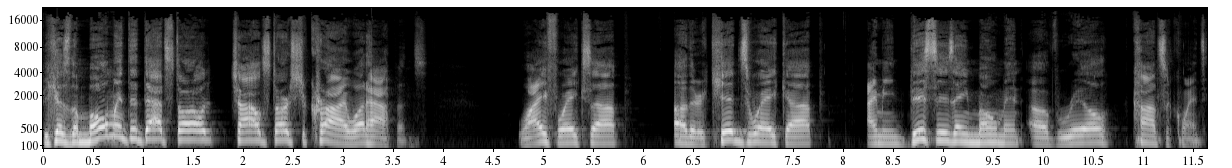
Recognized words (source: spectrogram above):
Because the moment that that star- child starts to cry, what happens? Wife wakes up, other kids wake up. I mean, this is a moment of real consequence.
